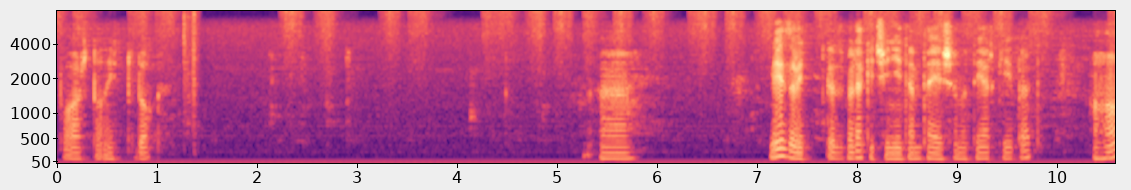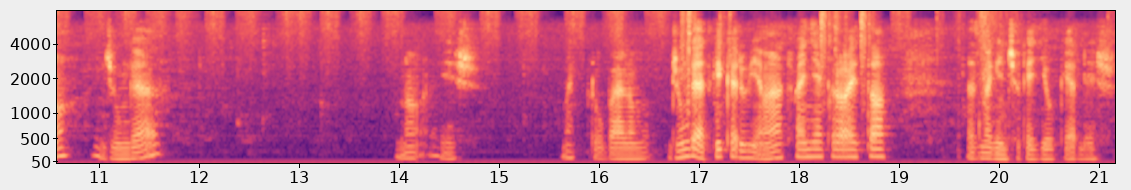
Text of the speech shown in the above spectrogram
parton itt tudok. Nézem, itt közben lekicsinyítem teljesen a térképet. Aha, dzsungel. Na, és megpróbálom dzsungelt kikerüljem, átmenjek rajta. Ez megint csak egy jó kérdés.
